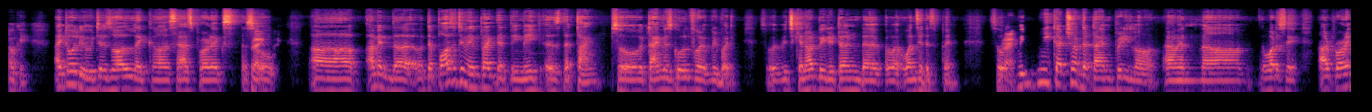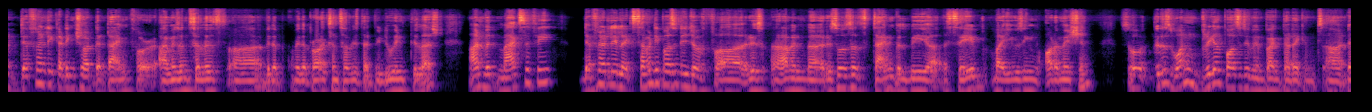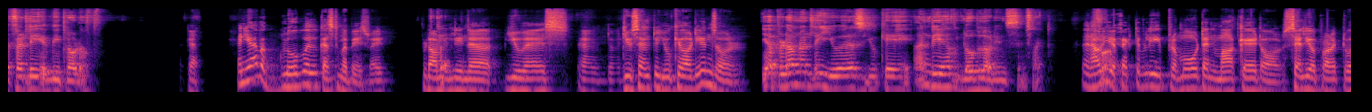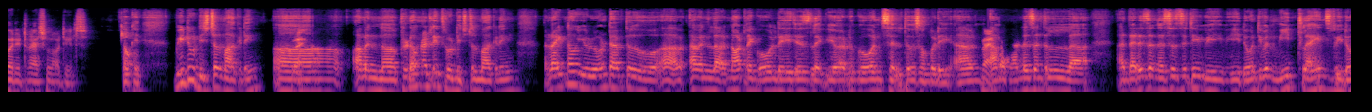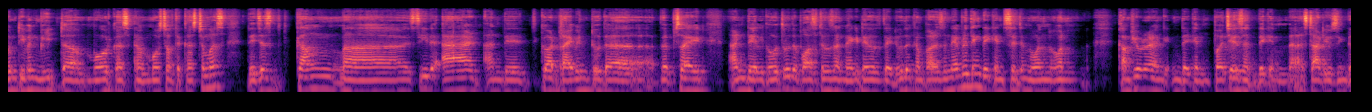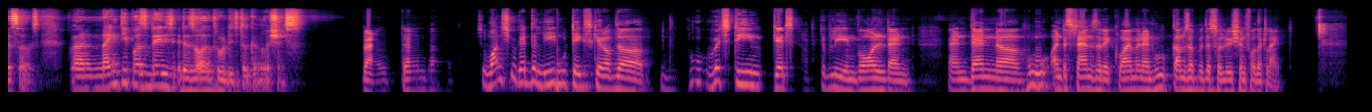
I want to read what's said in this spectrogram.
Okay. I told you it is all like uh, SaaS products. So right. Uh, I mean, the the positive impact that we make is the time. So time is gold for everybody. So which cannot be returned uh, once it is spent. So right. we, we cut short the time pretty long. I mean, uh, what to say? Our product definitely cutting short the time for Amazon sellers uh, with the with the products and service that we do in Thilash, and with Maxyfi, definitely like 70 percentage of uh, res- i mean uh, resources time will be uh, saved by using automation so this is one real positive impact that i can uh, definitely be proud of. Okay. And you have a global customer base right? Predominantly in the us and uh, do you sell to uk audience or? Yeah predominantly us uk and we have a global audience in fact. And how do you effectively promote and market or sell your product to an international audience? Okay, we do digital marketing. Uh, right. I mean, uh, predominantly through digital marketing. Right now, you don't have to. Uh, I mean, not like old ages, like you have to go and sell to somebody. Um, right. I mean, unless until uh, there is a necessity, we, we don't even meet clients. We don't even meet uh, more cus- uh, most of the customers. They just come see the ad and they got drive into the website and they'll go through the positives and negatives. They do the comparison. Everything they can sit in one one computer and they can purchase and they can uh, start using the service. And 90 percentage, it is all through digital conversions. Right. And uh, so once you get the lead, who takes care of the, who, which team gets actively involved and and then uh, who understands the requirement and who comes up with a solution for the client?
